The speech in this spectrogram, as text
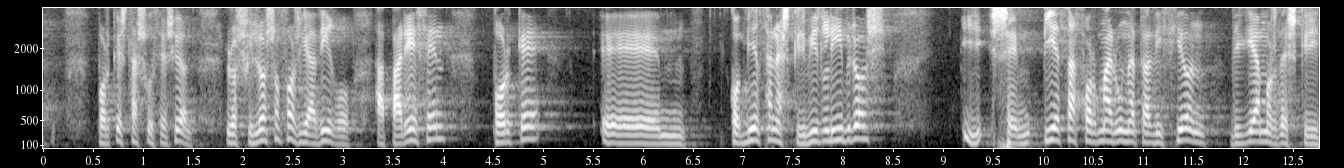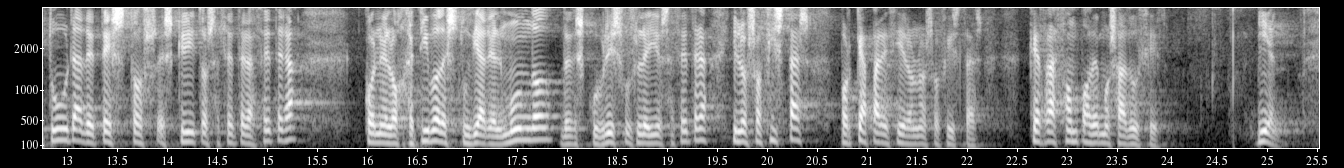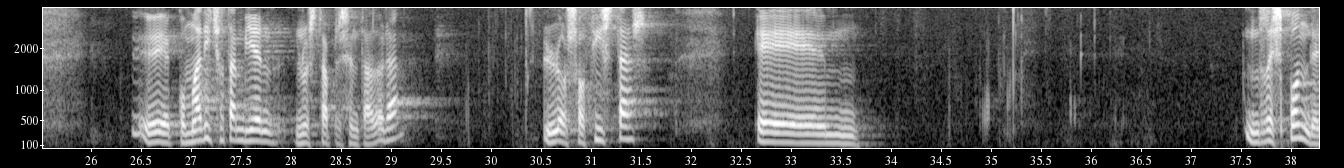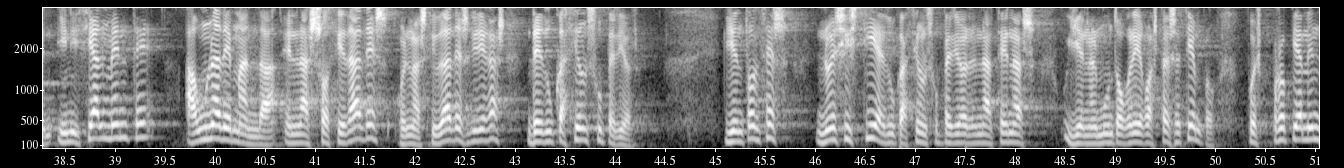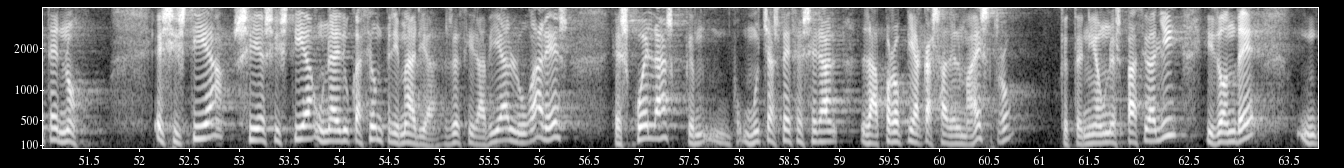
¿Por qué esta sucesión? Los filósofos, ya digo, aparecen porque eh, comienzan a escribir libros y se empieza a formar una tradición, diríamos, de escritura, de textos escritos, etcétera, etcétera, con el objetivo de estudiar el mundo, de descubrir sus leyes, etc. Y los sofistas, ¿por qué aparecieron los sofistas? ¿Qué razón podemos aducir? Bien, eh, como ha dicho también nuestra presentadora, los sofistas eh, responden inicialmente a una demanda en las sociedades o en las ciudades griegas de educación superior. Y entonces no existía educación superior en Atenas y en el mundo griego hasta ese tiempo. Pues propiamente no. Existía, sí existía, una educación primaria, es decir, había lugares, escuelas, que muchas veces eran la propia casa del maestro, que tenía un espacio allí y donde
